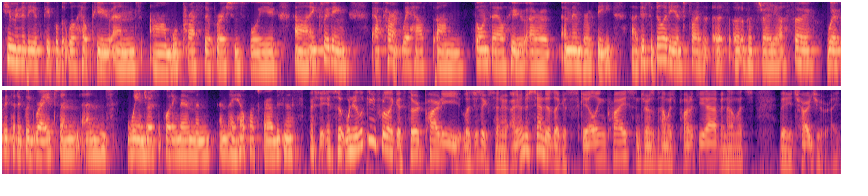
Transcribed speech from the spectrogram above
community of people that will help you and um, will price the operations for you, uh, including our current warehouse, um, Thorndale, who are a, a member of the uh, Disability Enterprise of Australia. So work with at a good rate and, and we enjoy supporting them and, and they help us grow our business. I see. And so when you're looking for like a third party logistics center, I understand there's like a scaling price in terms of how much product you have and how much they charge you, right?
